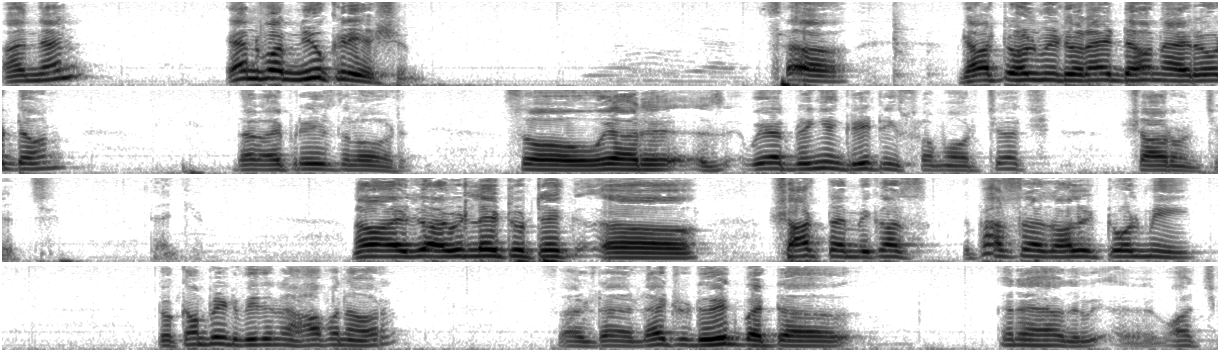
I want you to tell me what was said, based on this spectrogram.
And then, N for new creation. So, God told me to write down, I wrote down. Then I praise the Lord. So, we are, we are bringing greetings from our church, Sharon Church. Thank you. Now, I, I would like to take a short time because the pastor has already told me to complete within a half an hour. So, I'll try, like to do it, but uh, can I have the uh, watch?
